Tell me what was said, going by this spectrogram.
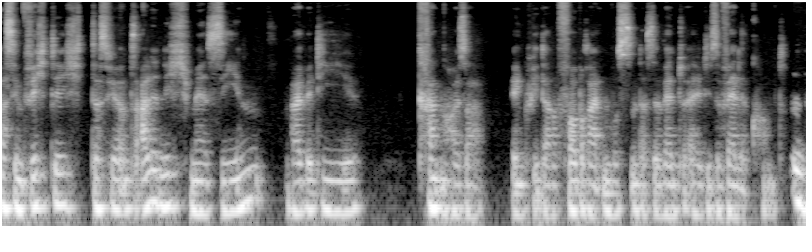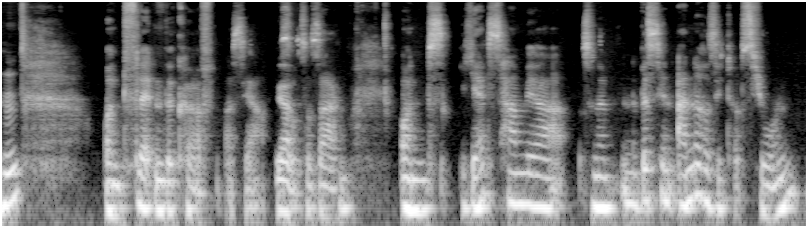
was ihm wichtig, dass wir uns alle nicht mehr sehen, weil wir die Krankenhäuser irgendwie darauf vorbereiten mussten, dass eventuell diese Welle kommt. Mhm und flatten the curve, was ja, ja. sozusagen. Und jetzt haben wir so eine, eine bisschen andere Situation.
